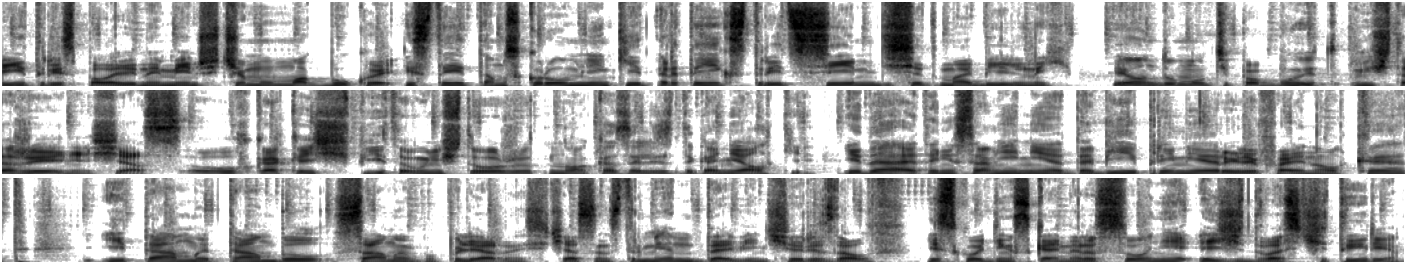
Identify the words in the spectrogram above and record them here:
3-3,5 меньше, чем у MacBook. И стоит там скромненький RTX 3070 мобильный. И он думал, типа, будет уничтожение сейчас. Ух, как HP-то уничтожит. Но оказались догонялки. И да, это не сравнение Adobe Premiere или Final Cut. И там, и там был самый популярный сейчас инструмент DaVinci Resolve. Исходник с камеры Sony H24.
